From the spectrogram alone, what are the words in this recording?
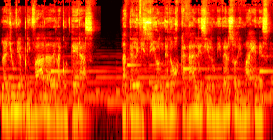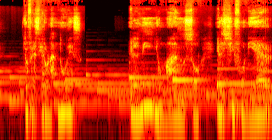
la lluvia privada de las goteras, la televisión de dos canales y el universo de imágenes que ofrecieron las nubes. El niño manso, el chifonier,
